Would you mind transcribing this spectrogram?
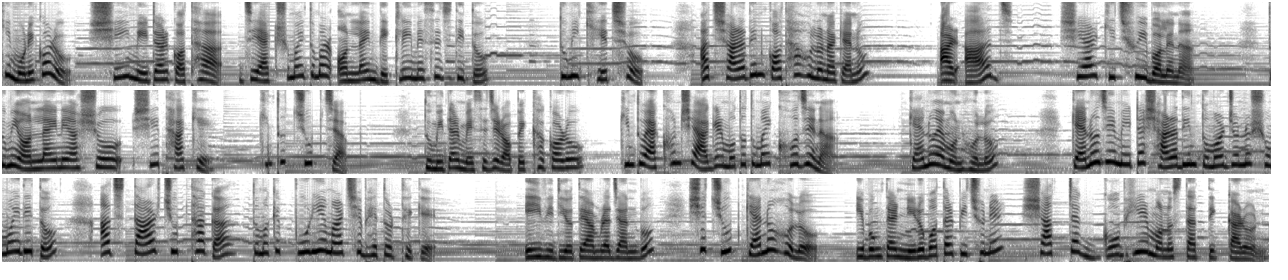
কি মনে করো? সেই মেয়েটার কথা যে একসময় তোমার অনলাইন দেখলেই মেসেজ দিত, তুমি খেয়েছো? আজ সারাদিন কথা হলো না কেন? আর আজ? সে আর কিছুই বলে না। তুমি অনলাইনে আসো, সে থাকে, কিন্তু চুপচাপ। তুমি তার মেসেজের অপেক্ষা করো, কিন্তু এখন সে আগের মতো তোমায় খোঁজে না। কেন এমন হলো? কেন যে মেয়েটা সারাদিন তোমার জন্য সময় দিত, আজ তার চুপ থাকা তোমাকে পুড়িয়ে মারছে ভেতর থেকে। এই ভিডিওতে আমরা জানব, সে চুপ কেন হলো এবং তার নীরবতার পিছনের সাতটা গভীর মনস্তাত্ত্বিক কারণ।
